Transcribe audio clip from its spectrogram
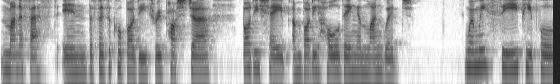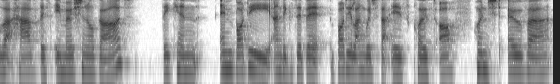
manifest in the physical body through posture, body shape, and body holding and language. When we see people that have this emotional guard, they can embody and exhibit body language that is closed off, hunched over,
